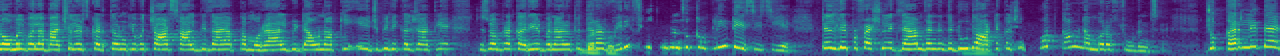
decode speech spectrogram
normal والا بیچلرس کرتے ہیں ان کے وہ چار سال بھی ضائع آپ کا مورائل بھی ڈاؤن آپ کی ایج بھی نکل جاتی ہے جس میں اپنا کریئر بنا رہے ہوتے there are very few students complete A C C ہے ٹل دیر پروفیشنل آرٹیکل بہت کم نمبر آف اسٹوڈنٹس ہیں جو کر لیتا ہے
